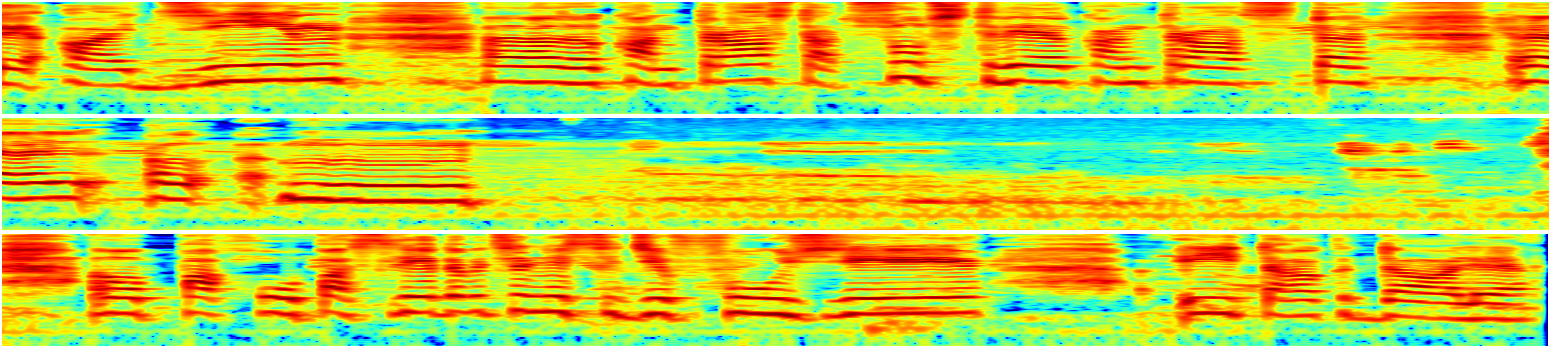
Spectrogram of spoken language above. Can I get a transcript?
Т1, э, контраст, отсутствие контраста, э, э, Э, последовательности диффузии и так далее.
